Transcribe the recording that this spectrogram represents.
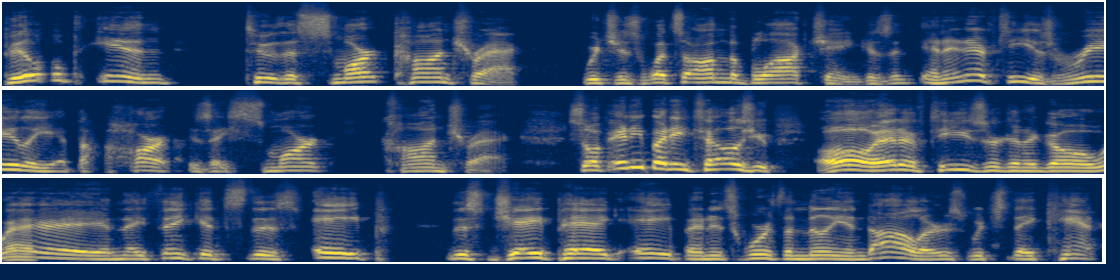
built in to the smart contract, which is what's on the blockchain. Because an NFT is really at the heart is a smart contract. So if anybody tells you, oh, NFTs are going to go away and they think it's this ape, this JPEG ape, and it's worth a million dollars, which they can't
